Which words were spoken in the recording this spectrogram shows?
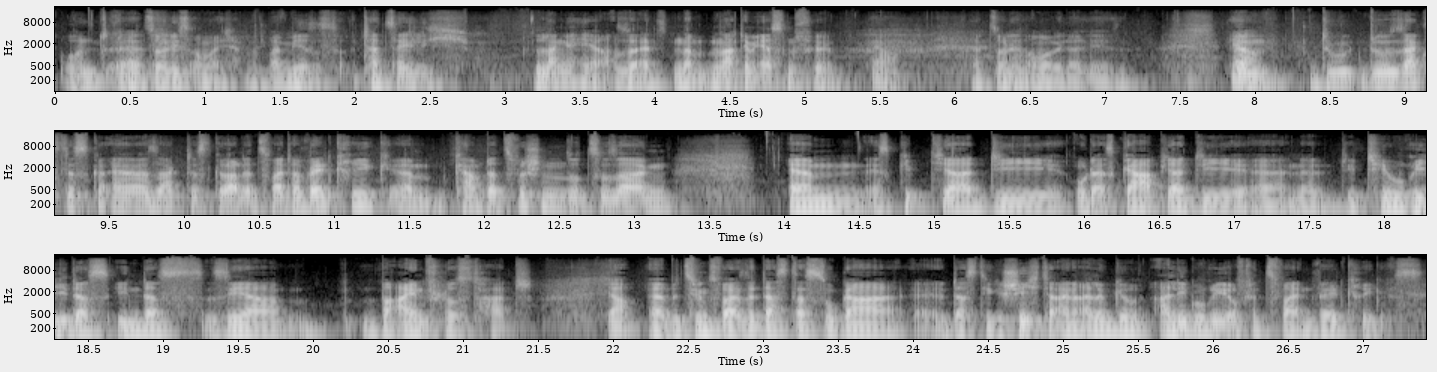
Und, äh, soll ich es auch mal, ich, bei mir ist es tatsächlich lange her, also als, nach dem ersten Film. Ja. Jetzt soll ich es auch mal wieder lesen. Ja. Ähm, du, du sagtest, äh, sagtest gerade, Zweiter Weltkrieg ähm, kam dazwischen sozusagen. Ähm, es gibt ja die, oder es gab ja die, äh, ne, die Theorie, dass ihn das sehr beeinflusst hat. Ja. Äh, beziehungsweise, dass das sogar, äh, dass die Geschichte eine Allegorie auf den Zweiten Weltkrieg ist.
